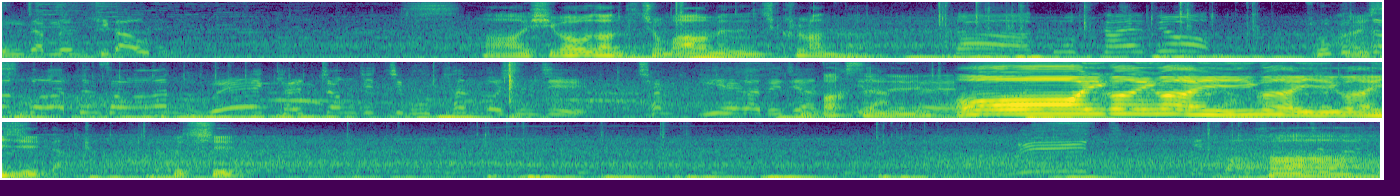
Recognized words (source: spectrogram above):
공 잡는 히바우드. 아, 히바우드한테 저 마음에는 큰일 났나 자, 크로스 가야죠. 조금 nice. 전과 같은 상황은 왜 결정짓지 못한 것인지 참 이해가 되지 않습니다. 빡세네 네. 어 이건 이건 아니 이건 아니지 이건 아니지 그렇지 하.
